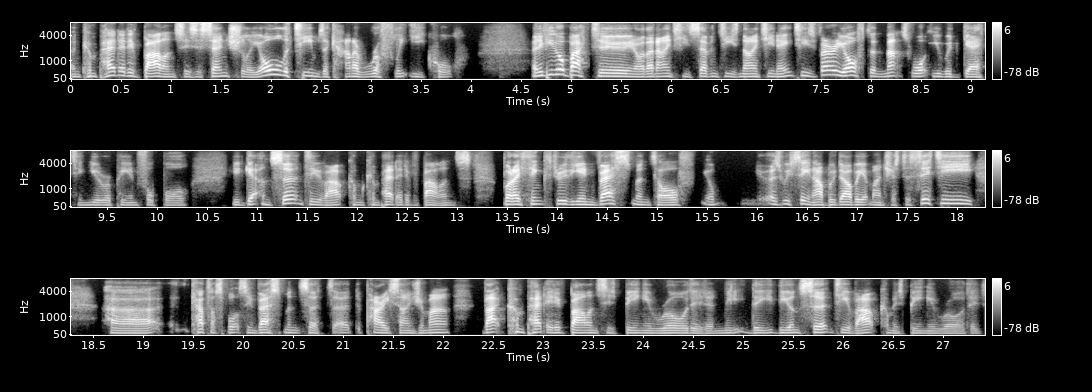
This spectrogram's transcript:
And competitive balance is essentially all the teams are kind of roughly equal. And if you go back to you know the 1970s, 1980s, very often that's what you would get in European football. You'd get uncertainty of outcome, competitive balance. But I think through the investment of you know, as we've seen Abu Dhabi at Manchester City, uh, Qatar Sports investments at, at Paris Saint Germain, that competitive balance is being eroded, and the, the the uncertainty of outcome is being eroded.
